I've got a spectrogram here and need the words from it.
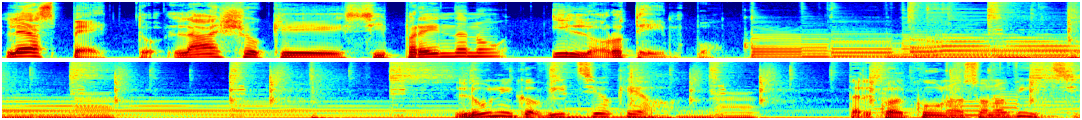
Le aspetto, lascio che si prendano il loro tempo. L'unico vizio che ho. Per qualcuno sono vizi,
